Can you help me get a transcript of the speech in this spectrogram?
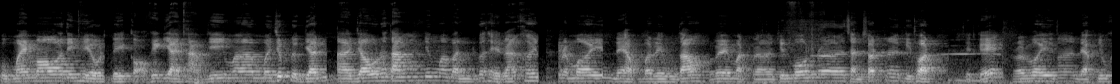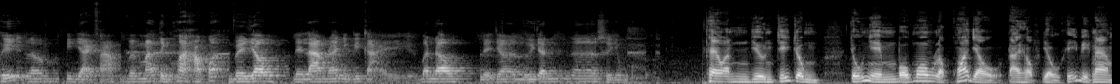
cục may mò tìm hiểu để có cái giải pháp gì mà mà giúp được dân. À, dầu nó tăng nhưng mà vẫn có thể ra khơi. Rồi mời đại học bà rịa vũng tàu về mặt ờ, chuyên môn ờ, sản xuất ờ, kỹ thuật thiết kế. Rồi mời đại học dầu khí là cái giải pháp về mang tính khoa học á, về dầu để làm ra những cái cải ban đầu để cho người dân sử dụng. Theo anh Dương Trí Trung, chủ nhiệm bộ môn lọc hóa dầu Đại học Dầu khí Việt Nam,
